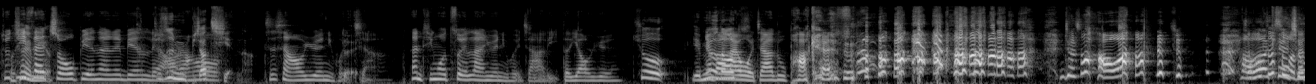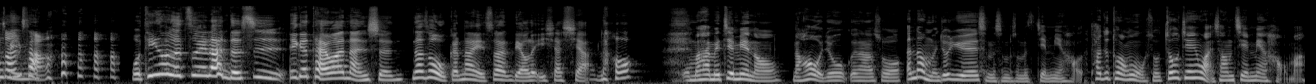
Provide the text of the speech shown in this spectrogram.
就自己在周边在那边聊，就是比较浅啊，只想要约你回家。那你听过最烂约你回家里的邀约？就也没有到来我家录 podcast。你就说好啊，就好啊，这是我的专场。我听说的最烂的是一个台湾男生，那时候我跟他也算聊了一下下，然后我们还没见面哦，然后我就跟他说，啊，那我们就约什么什么什么见面好了。他就突然问我说，周间晚上见面好吗？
